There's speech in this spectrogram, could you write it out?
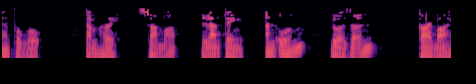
em phục vụ. Tắm hơi, xoa bóp, làm tình, ăn uống, đùa giỡn, coi bói,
